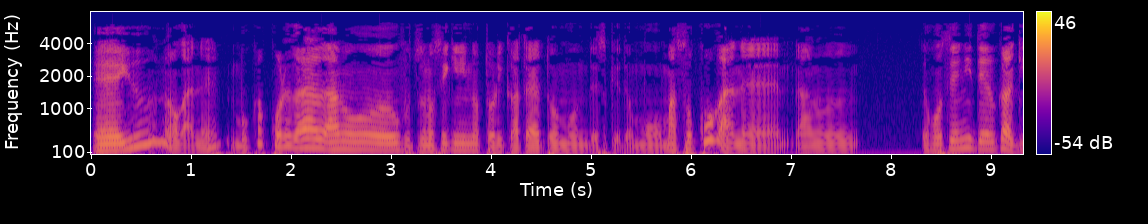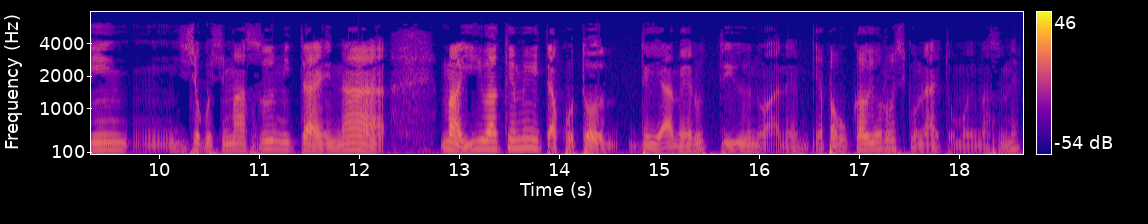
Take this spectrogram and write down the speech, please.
えーいうのがね、僕はこれが、あの、普通の責任の取り方やと思うんですけども、まあそこがね、あの、補選に出るから議員辞職しますみたいな、まあ言い訳めいたことでやめるっていうのはね、やっぱ僕はよろしくないと思いますね。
